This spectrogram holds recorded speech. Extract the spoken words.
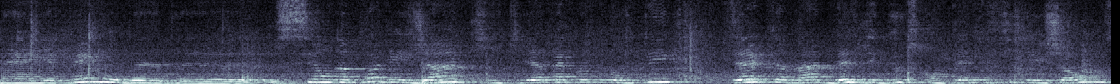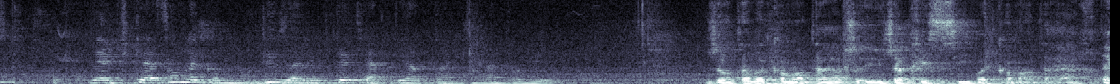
Mais il y a plein de. de- de- si on n'a pas des gens qui, qui viennent de la communauté directement, dès le début, où on planifie les choses, l'implication de la communauté, vous allez peut-être la perdre tranquillement pas vite. J'entends votre commentaire et j'apprécie votre commentaire. Euh,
